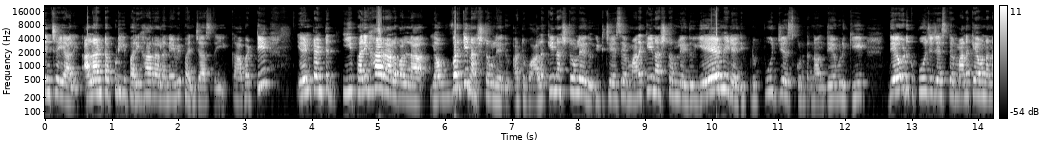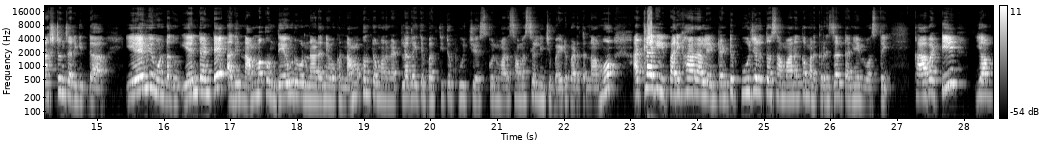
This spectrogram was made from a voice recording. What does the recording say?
ఏం చేయాలి? అలాంటప్పుడు ఈ పరిహారాలు అనేవి పనిచేస్తాయి. కాబట్టి ఏంటంటే ఈ పరిహారాల వల్ల ఎవ్వరికీ నష్టం లేదు. అటు వాళ్ళకి నష్టం లేదు ఇటు చేసే మనకి నష్టం లేదు ఏమీ లేదు. ఇప్పుడు పూజ చేసుకుంటున్నాం దేవుడికి. దేవుడికి పూజ చేస్తే మనకేమైనా నష్టం జరిగిద్దా? ఏమీ ఉండదు. ఏంటంటే అది నమ్మకం. దేవుడు ఉన్నాడనే ఒక నమ్మకంతో మనం ఎట్లాగైతే భక్తితో పూజ చేసుకొని మన సమస్యల నుంచి బయటపడుతున్నామో అట్లాగే ఈ పరిహారాలు ఏంటంటే పూజలతో సమానంగా మనకు రిజల్ట్ అనేవి వస్తాయి. కాబట్టి ఎవ్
